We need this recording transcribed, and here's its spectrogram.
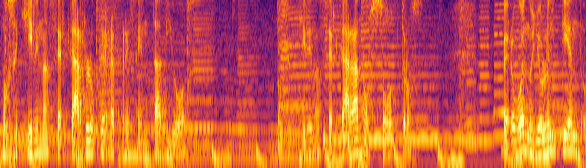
No se quieren acercar lo que representa a Dios. No se quieren acercar a nosotros. Pero bueno, yo lo entiendo.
